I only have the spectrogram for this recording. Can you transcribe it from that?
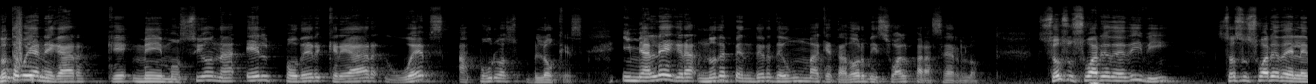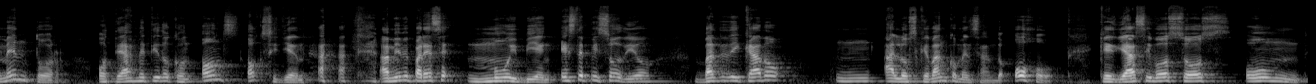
No te voy a negar que me emociona el poder crear webs a puros bloques y me alegra no depender de un maquetador visual para hacerlo. ¿Sos usuario de Divi? ¿Sos usuario de Elementor? ¿O te has metido con Oxygen? a mí me parece muy bien. Este episodio va dedicado mm, a los que van comenzando. Ojo, que ya si vos sos un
